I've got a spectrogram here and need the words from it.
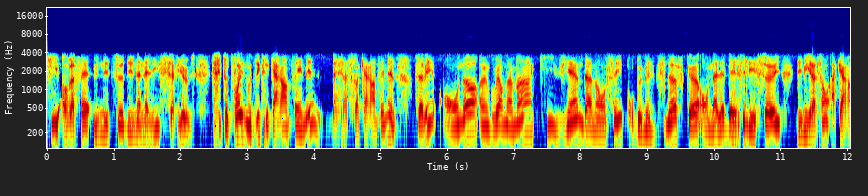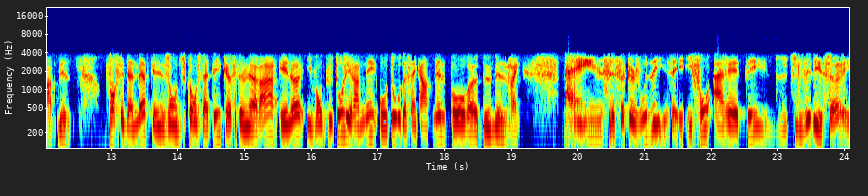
qui aurait fait une étude et une analyse sérieuse? Si toutefois il nous dit que c'est 45 000, ben, ça sera 45 000. Vous savez, on a un gouvernement qui vient d'annoncer pour 2019 qu'on allait baisser les seuils d'immigration à 40 000 force est d'admettre qu'ils ont dû constater que c'était une erreur et là, ils vont plutôt les ramener autour de 50 000 pour 2020. Euh, ben, c'est ça que je vous dis. Il faut arrêter d'utiliser des seuils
